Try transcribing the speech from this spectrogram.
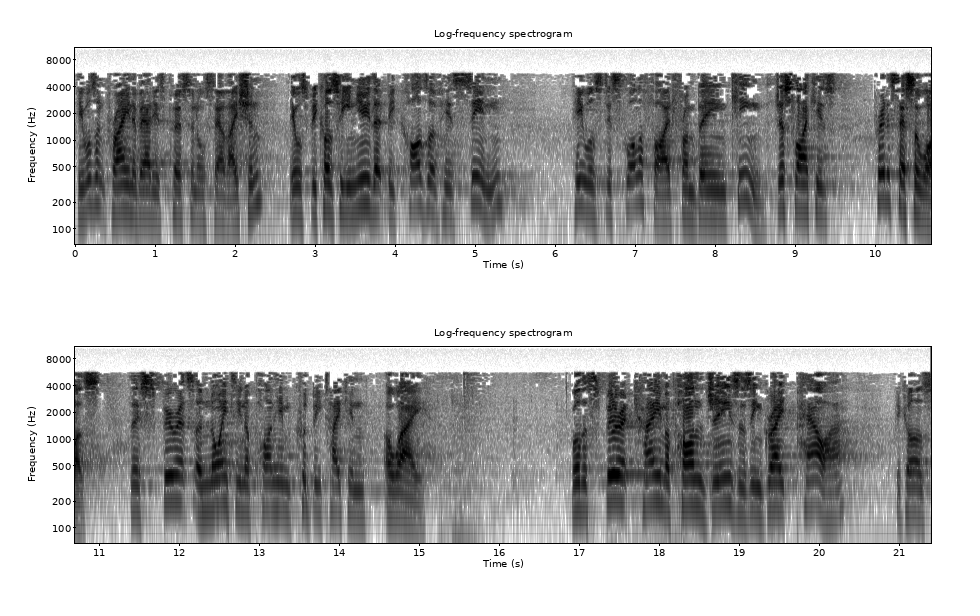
he wasn't praying about his personal salvation. It was because he knew that because of his sin, he was disqualified from being king, just like his predecessor was. The Spirit's anointing upon him could be taken away. Well, the Spirit came upon Jesus in great power because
